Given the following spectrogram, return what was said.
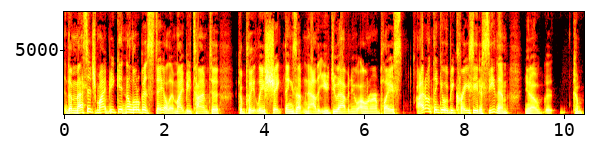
The message might be getting a little bit stale. It might be time to completely shake things up now that you do have a new owner in place. I don't think it would be crazy to see them, you know, uh, com-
